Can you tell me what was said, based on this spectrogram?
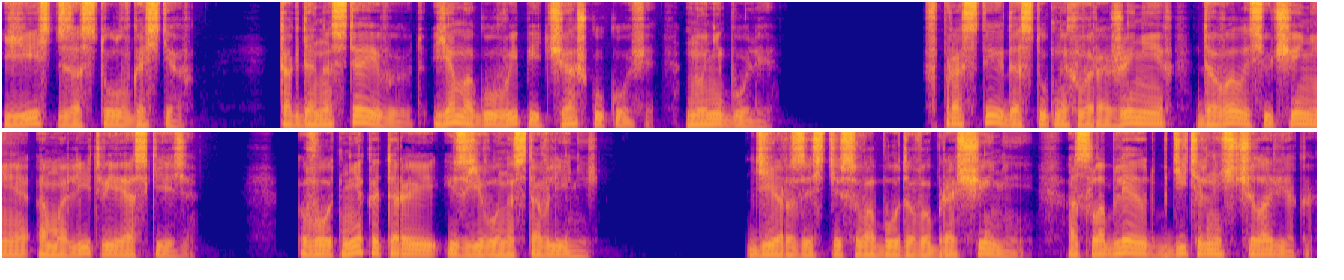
есть за стол в гостях. Когда настаивают, я могу выпить чашку кофе, но не более». В простых доступных выражениях давалось учение о молитве и аскезе. Вот некоторые из его наставлений. Дерзость и свобода в обращении ослабляют бдительность человека,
